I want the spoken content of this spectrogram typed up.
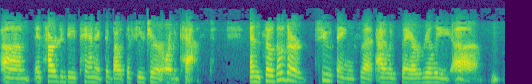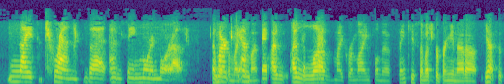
um, it's hard to be panicked about the future or the past. And so those are two things that I would say are really uh, nice trends that I'm seeing more and more of. I Mark, love the micro. I I love micro mindfulness. Thank you so much for bringing that up. Yes, it's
